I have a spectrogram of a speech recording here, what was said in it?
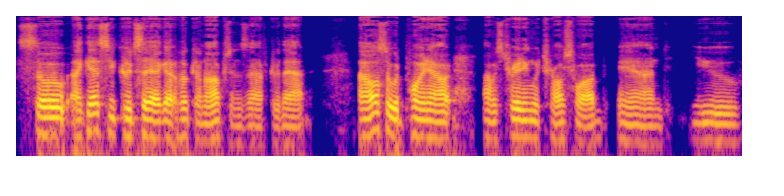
so I guess you could say I got hooked on options after that. I also would point out I was trading with Charles Schwab, and you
